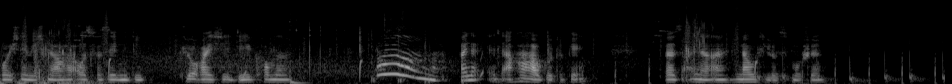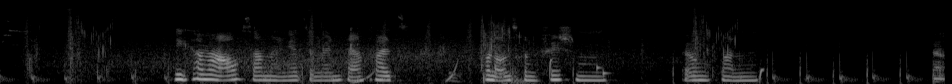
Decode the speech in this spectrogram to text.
Wo ich nämlich nachher aus Versehen in die glorreiche Idee komme. Ah, eine. Aha, gut, okay. Da ist eine Nautilus-Muschel. Die kann man auch sammeln jetzt im Winter, falls von unseren Fischen irgendwann. Ja.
